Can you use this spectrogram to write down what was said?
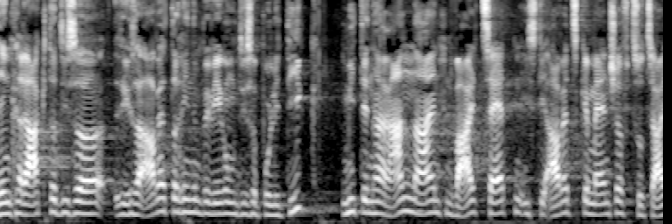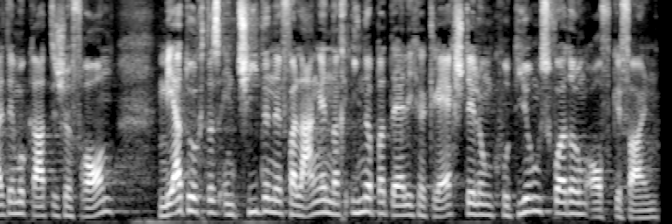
den Charakter dieser, dieser Arbeiterinnenbewegung, dieser Politik. Mit den herannahenden Wahlzeiten ist die Arbeitsgemeinschaft sozialdemokratischer Frauen mehr durch das entschiedene Verlangen nach innerparteilicher Gleichstellung Quotierungsforderung aufgefallen.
